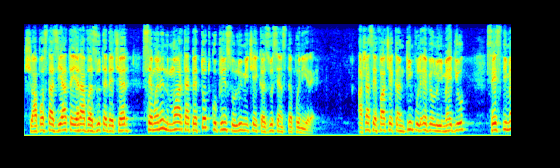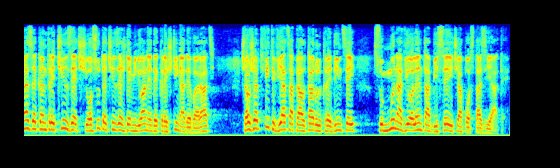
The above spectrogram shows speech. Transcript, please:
și apostaziată era văzută de cer, semănând moartea pe tot cuprinsul lumii cei căzuse în stăpânire. Așa se face că în timpul Eveului Mediu, se estimează că între 50 și 150 de milioane de creștini adevărați și-au jertfit viața pe altarul credinței sub mâna violentă a bisericii apostaziate.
